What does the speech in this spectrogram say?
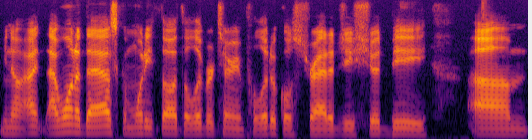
You know, I, I wanted to ask him what he thought the libertarian political strategy should be. Um,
